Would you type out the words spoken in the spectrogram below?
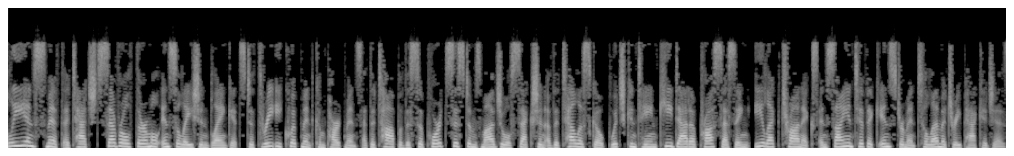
Lee and Smith attached several thermal insulation blankets to three equipment compartments at the top of the Support Systems Module section of the telescope which contain key data processing, electronics and scientific instrument telemetry packages.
